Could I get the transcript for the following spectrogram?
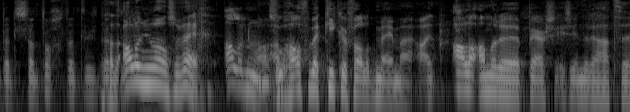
dat is dan toch... Dat, is, dat gaat alle nuances weg. alle nuances. Behalve bij Kieker valt het mee. Maar alle andere pers is inderdaad. eh,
